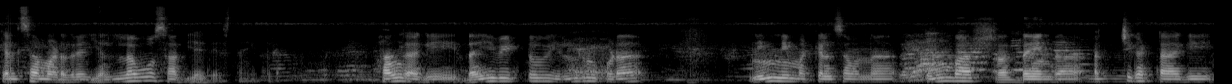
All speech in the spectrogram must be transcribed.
ಕೆಲಸ ಮಾಡಿದ್ರೆ ಎಲ್ಲವೂ ಸಾಧ್ಯ ಇದೆ ಸ್ನೇಹಿತರೆ. ಹಾಗಾಗಿ ದಯವಿಟ್ಟು ಎಲ್ಲರೂ ಕೂಡ ನಿಮ್ಮ ನಿಮ್ಮ ಕೆಲಸವನ್ನು ತುಂಬ ಶ್ರದ್ಧೆಯಿಂದ ಅಚ್ಚುಕಟ್ಟಾಗಿ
